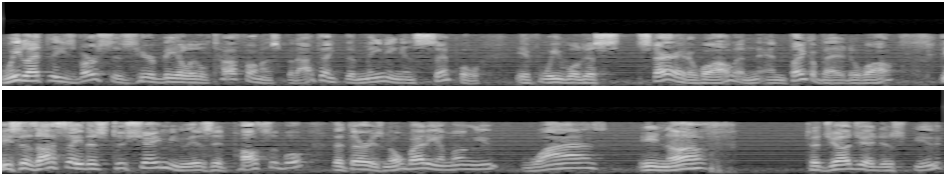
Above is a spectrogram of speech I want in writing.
we let these verses here be a little tough on us, but I think the meaning is simple if we will just stare at it a while and, and think about it a while. He says, I say this to shame you. Is it possible that there is nobody among you wise enough to judge a dispute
